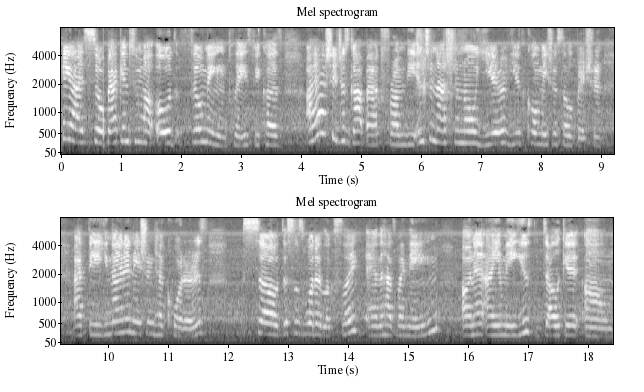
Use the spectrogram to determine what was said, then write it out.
Hey guys, so back into my old filming place because I actually just got back from the International Year of Youth Culmination Celebration at the United Nations headquarters. So this is what it looks like and it has my name on it. I am a youth delegate. Um,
